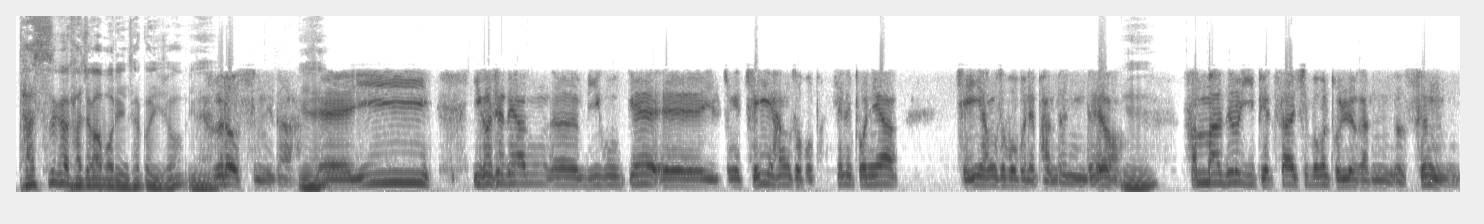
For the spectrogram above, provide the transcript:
다스가 가져가 버린 사건이죠. 예. 그렇습니다. 예. 에, 이 이것에 대한 어, 미국의 에, 일종의 제2항소법원, 캘리포니아 제2항소법원의 판단인데요. 예. 한마디로 이 140억을 돌려간 것은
